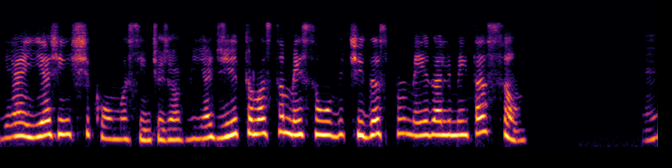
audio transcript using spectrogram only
E aí a gente, como a Cíntia já havia dito, elas também são obtidas por meio da alimentação. Né?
